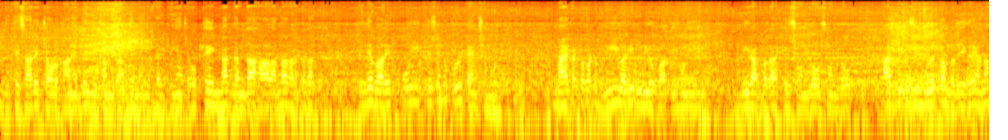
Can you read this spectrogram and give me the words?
ਜਿੱਥੇ ਸਾਰੇ ਚੌਲ ਖਾਣੇ ਭਈਏ ਕੰਮ ਕਰਦੇ ਨੇ ਫੈਕਟਰੀਆਂ 'ਚ। ਉੱਥੇ ਇੰਨਾ ਗੰਦਾ ਹਾਲ ਆ ਨਾ ਸੜਕ ਦਾ, ਇਹਦੇ ਬਾਰੇ ਕੋਈ ਕਿਸੇ ਨੂੰ ਕੋਈ ਟੈਨਸ਼ਨ ਨਹੀਂ। ਮੈਂ ਘੱਟੋ ਘੱਟ 20 ਵਾਰੀ ਵੀਡੀਓ ਪਾਤੀ ਹੋਣੀ ਵੀ ਰੱਬ ਕਰਕੇ ਸੁਣ ਲਓ ਸੁਣ ਲਓ। ਅੱਜ ਵੀ ਤੁਸੀਂ ਮੂਰੇ ਧੁੰਦ ਦੇਖ ਰਹੇ ਹੋ ਨਾ,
